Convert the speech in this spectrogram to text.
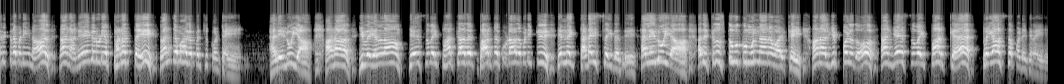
இருக்கிறபடியினால் நான் அநேகருடைய பணத்தை லஞ்சமாக பெற்றுக்கொண்டேன். ஹலிலூயா ஆனால் இவையெல்லாம் இயேசுவை பார்க்காத பார்க்க கூடாதபடிக்கு என்னை தடை செய்தது. ஹலிலூயா அது கிறிஸ்துவுக்கு முன்னான வாழ்க்கை. ஆனால் இப்பொழுதோ நான் இயேசுவை பார்க்க பிரயாசப்படுகிறேன்.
